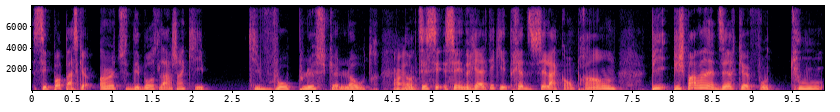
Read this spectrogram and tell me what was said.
c'est pas parce que un, tu débourses de l'argent qui, qui vaut plus que l'autre. Donc, tu sais, c'est- c'est une réalité qui est très difficile à comprendre. Puis, puis je suis pas en train de dire qu'il faut tout,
